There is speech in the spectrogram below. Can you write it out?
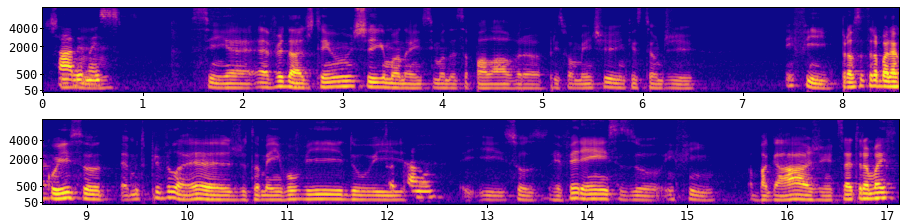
sabe? Uhum. Mas. Sim, é, é verdade. Tem um estigma né, em cima dessa palavra, principalmente em questão de. Enfim, para você trabalhar com isso, é muito privilégio também envolvido e, e, e suas referências, enfim, a bagagem, etc. Mas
